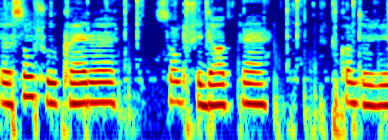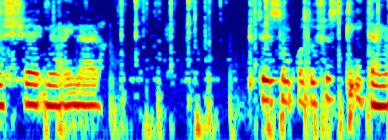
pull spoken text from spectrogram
E, Są shulkery, są przydatne. Kontorzyście i miner. Tutaj są oto wszystkie itemy.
